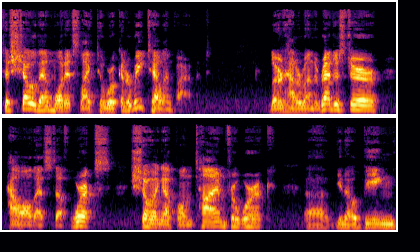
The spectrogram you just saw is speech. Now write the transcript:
to show them what it's like to work in a retail environment. Learn how to run the register, how all that stuff works, showing up on time for work, uh, you know, being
